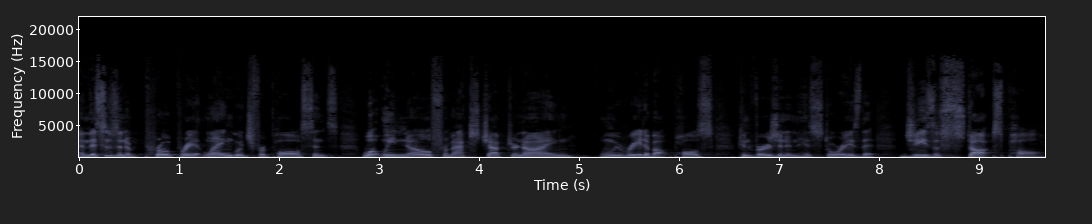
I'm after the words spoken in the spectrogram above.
And this is an appropriate language for Paul since what we know from Acts chapter 9, when we read about Paul's conversion and his story, is that Jesus stops Paul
